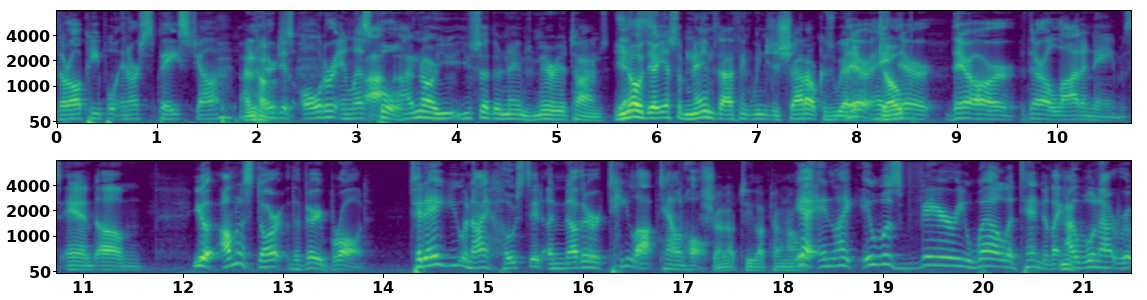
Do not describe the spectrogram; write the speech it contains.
they're all people in our space, John. I know. They're just older and less I- cool. I, know you. You said their names myriad times. You Yes. know there are some names that I think we need to shout out because we had there, a hey, dope. there, there are there are a lot of names, and um, you. I'm going to start the very broad. Today, you and I hosted another T-Lop town hall. Shout out T Lop Town Hall. Yeah, and like it was very well attended. Like Mm. I will not re-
